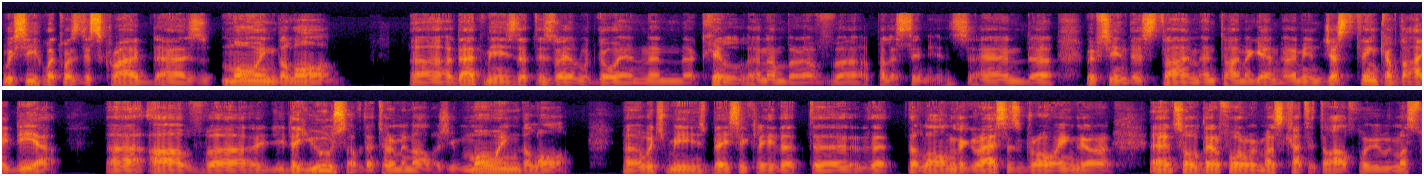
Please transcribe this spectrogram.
we see what was described as mowing the lawn. Uh, that means that Israel would go in and uh, kill a number of uh, Palestinians. And uh, we've seen this time and time again. I mean, just think of the idea uh, of uh, the use of the terminology, mowing the lawn. Which means basically that that the lawn, the grass is growing, there are and so therefore we must cut it off. We, we must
